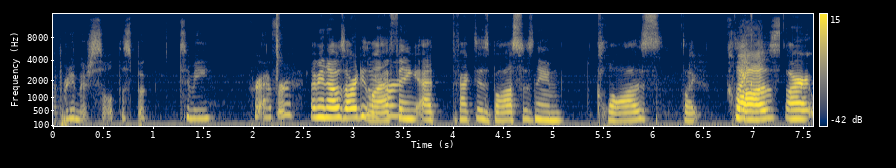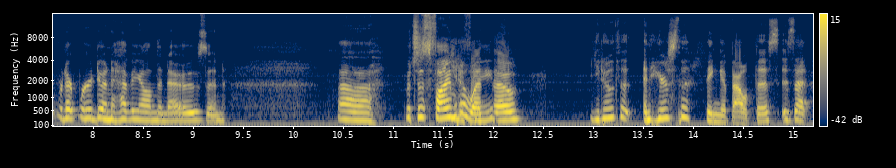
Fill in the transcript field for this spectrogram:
I pretty much sold this book to me forever. I mean, I was already heart- laughing at the fact his boss was named Claus. Like, Claus. all right, we're, we're doing heavy on the nose, and uh, which is fine You know what me. though? You know that, and here's the thing about this is that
